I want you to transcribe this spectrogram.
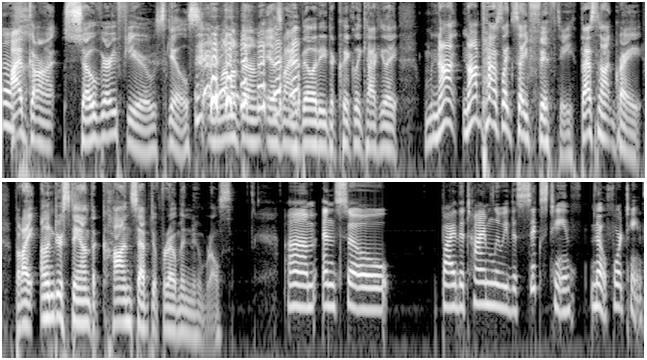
I've got so very few skills, and one of them is my ability to quickly calculate. Not not past like say fifty. That's not great, but I understand the concept of Roman numerals. Um, and so by the time Louis the 16th, no, 14th,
